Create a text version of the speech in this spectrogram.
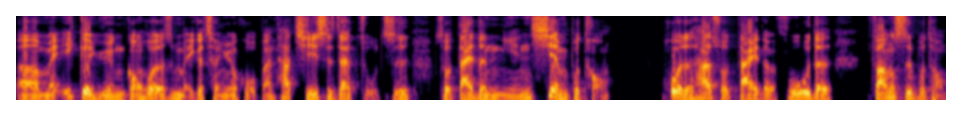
呃，每一个员工或者是每一个成员伙伴，他其实在组织所待的年限不同，或者他所待的服务的方式不同，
